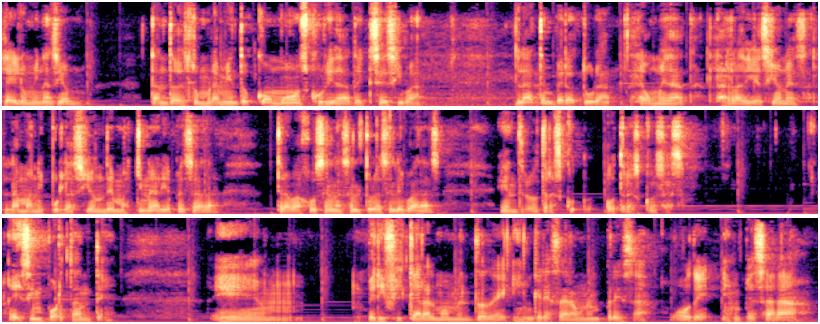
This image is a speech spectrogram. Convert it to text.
la iluminación, tanto deslumbramiento como oscuridad excesiva, la temperatura, la humedad, las radiaciones, la manipulación de maquinaria pesada, trabajos en las alturas elevadas, entre otras, otras cosas. Es importante em, verificar al momento de ingresar a una empresa o de empezar a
